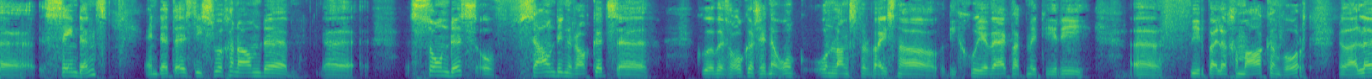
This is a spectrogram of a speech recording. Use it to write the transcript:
uh sendings en dit is die sogenaamde uh sondes of sounding rockets uh Kobus Olkers het nou on, onlangs verwys na die goeie werk wat met hierdie uh vuurpyle gemaak kan word. Nou hulle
